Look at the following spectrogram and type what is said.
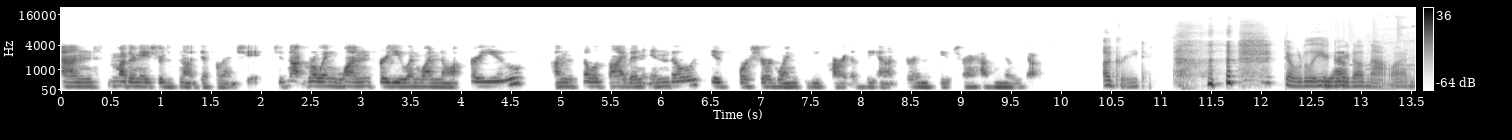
And Mother Nature does not differentiate. She's not growing one for you and one not for you. Um, the psilocybin in those is for sure going to be part of the answer in the future. I have no doubt. Agreed. totally agreed yep. on that one.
